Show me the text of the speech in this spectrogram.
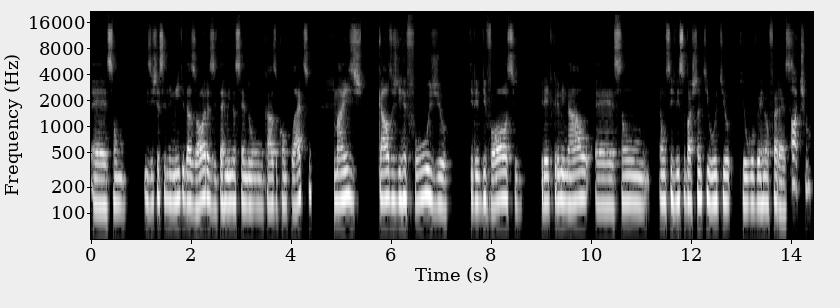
é, são existe esse limite das horas e termina sendo um caso complexo, mas causas de refúgio, de divórcio, direito criminal é, são é um serviço bastante útil que o governo oferece. Ótimo.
